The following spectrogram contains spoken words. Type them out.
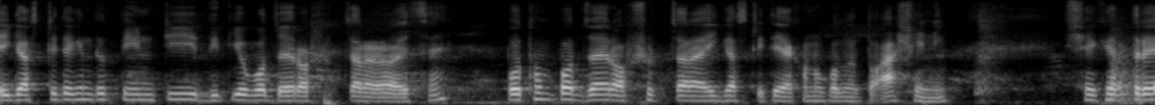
এই গাছটিতে কিন্তু তিনটি দ্বিতীয় পর্যায়ের অসুর চারা রয়েছে। প্রথম পর্যায়ের অসুর চারা এই গাছটিতে এখনও পর্যন্ত আসেনি। সেক্ষেত্রে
